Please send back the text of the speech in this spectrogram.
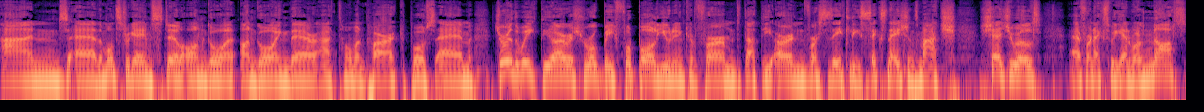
And uh, the Munster game still ongoing, ongoing there at Thomond Park. But um, during the week, the Irish Rugby Football Union confirmed that the Ireland versus Italy Six Nations match scheduled uh, for next weekend will not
